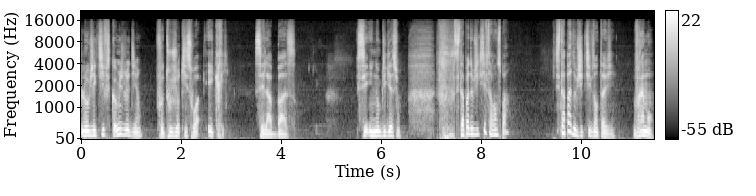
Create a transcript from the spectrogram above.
L'objectif, comme je le dis, hein, faut toujours qu'il soit écrit. C'est la base c'est une obligation. Si t'as pas d'objectif, t'avances pas. Si t'as pas d'objectif dans ta vie, vraiment,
